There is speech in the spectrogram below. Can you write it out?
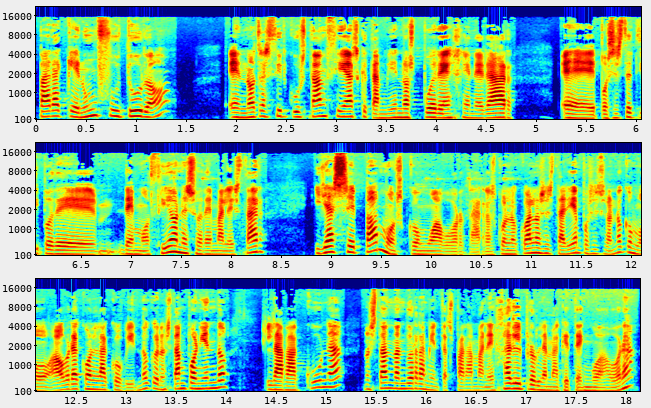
para que en un futuro, en otras circunstancias que también nos pueden generar eh, pues este tipo de, emociones o de malestar, ya sepamos cómo abordarlas, con lo cual nos estarían, pues eso, ¿no? Como ahora con la COVID, ¿no? Que nos están poniendo la vacuna, nos están dando herramientas para manejar el problema que tengo ahora,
